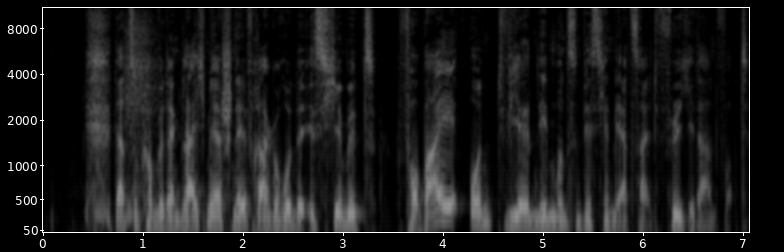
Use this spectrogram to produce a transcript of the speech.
Dazu kommen wir dann gleich mehr. Schnellfragerunde ist hiermit vorbei und wir nehmen uns ein bisschen mehr Zeit für jede Antwort.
